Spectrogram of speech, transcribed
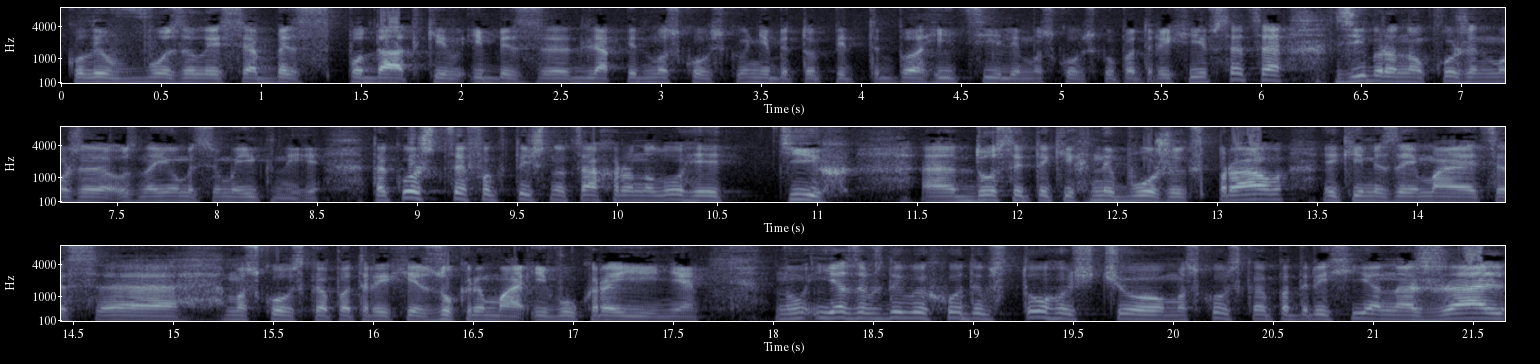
коли ввозилися без податків і без для підмосковського, нібито під благі цілі московської патріархії, все це зібрано, кожен може ознайомитися в моїй книги. Також це фактично ця хронологія тих е, досить таких небожих справ, якими займається е, Московська патріархія, зокрема і в Україні. Ну і я завжди виходив з того, що Московська патріархія, на жаль,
